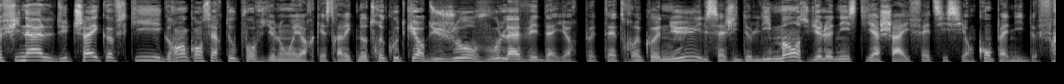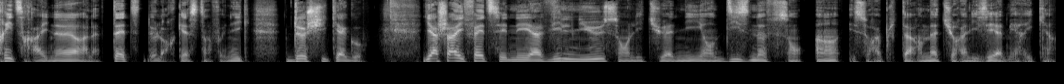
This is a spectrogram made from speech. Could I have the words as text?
Le final du Tchaïkovski Grand Concerto pour violon et orchestre avec notre coup de cœur du jour. Vous l'avez d'ailleurs peut-être reconnu. Il s'agit de l'immense violoniste Yasha Heifetz ici en compagnie de Fritz Reiner à la tête de l'orchestre symphonique de Chicago. Yasha Heifetz est né à Vilnius en Lituanie en 1901 et sera plus tard naturalisé américain.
